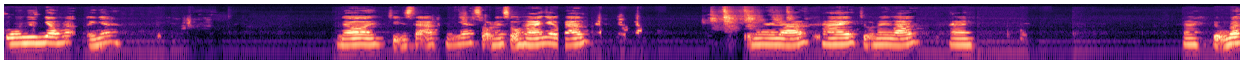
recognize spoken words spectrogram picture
cô nhìn nhầm á đấy nhá. Rồi chính xác nhá. Số này số 2 nha các bạn. Chỗ này là hai chỗ này là hai. Hai đúng rồi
